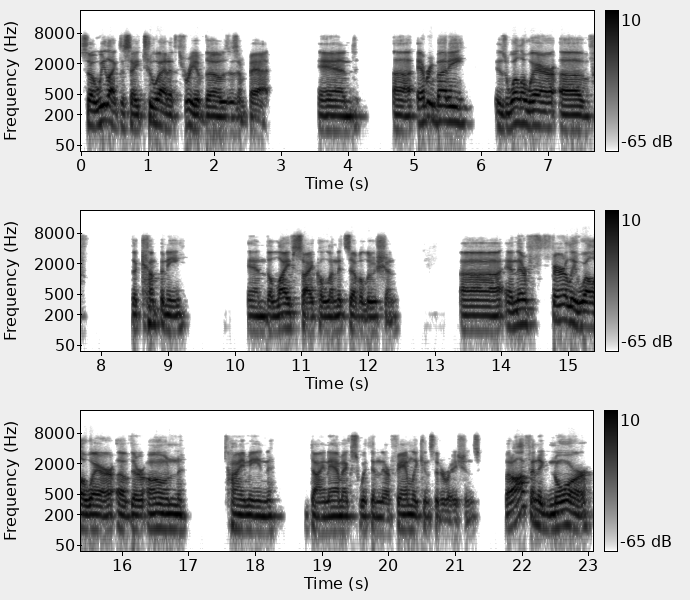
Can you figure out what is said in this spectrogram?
So we like to say two out of three of those isn't bad. And uh, everybody is well aware of the company and the life cycle and its evolution. Uh, and they're fairly well aware of their own timing dynamics within their family considerations, but often ignore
